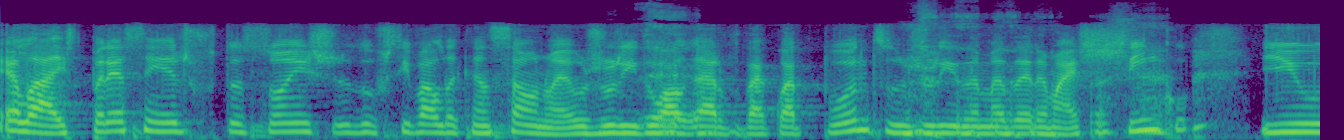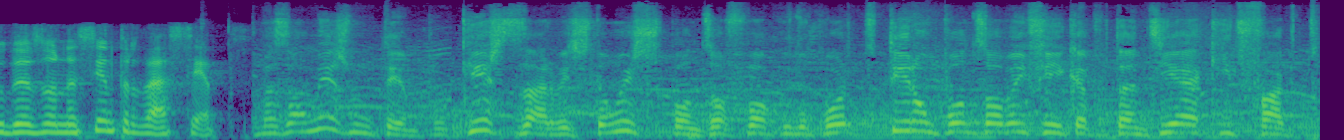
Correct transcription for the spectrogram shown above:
É lá, isto parecem as votações do Festival da Canção, não é? O júri do Algarve dá 4 pontos, o júri da Madeira mais 5 e o da Zona Centro dá 7. Mas ao mesmo tempo que estes árbitros dão estes pontos ao Futebol Clube do Porto, tiram pontos ao Benfica. Portanto, e é aqui de facto,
